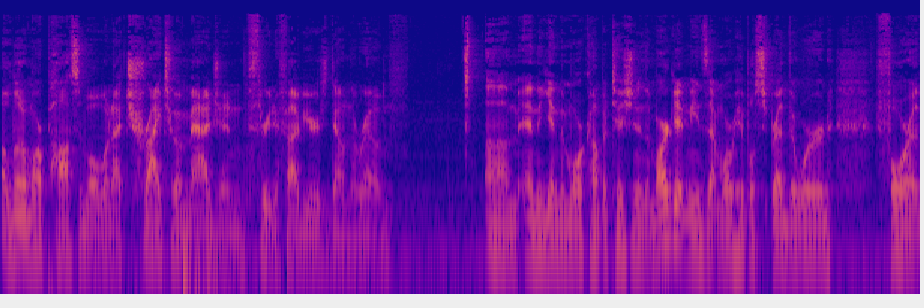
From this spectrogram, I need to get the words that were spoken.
a little more possible when I try to imagine three to five years down the road. Um, and again, the more competition in the market means that more people spread the word for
